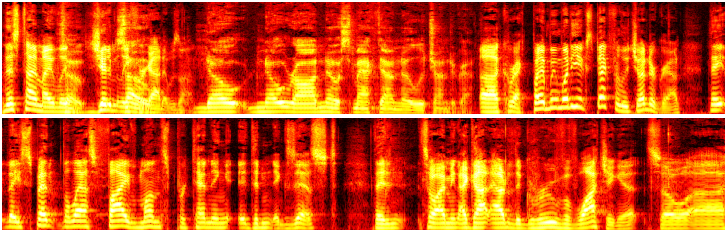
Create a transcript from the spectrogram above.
This time I So- legitimately so, forgot it was on. No, no Raw, no SmackDown, no Lucha Underground. Uh, correct. But I mean, what do you expect for Lucha Underground? They they spent the last five months pretending it didn't exist. They didn't. So I mean, I got out of the groove of watching it. So uh,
